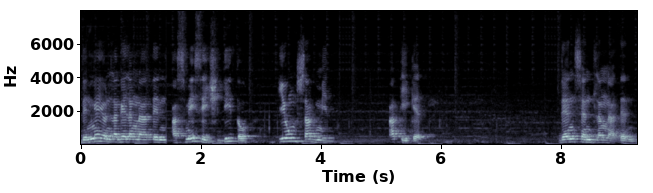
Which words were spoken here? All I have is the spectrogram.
Then ngayon, lagay lang natin as message dito yung submit a ticket. Then send lang natin.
